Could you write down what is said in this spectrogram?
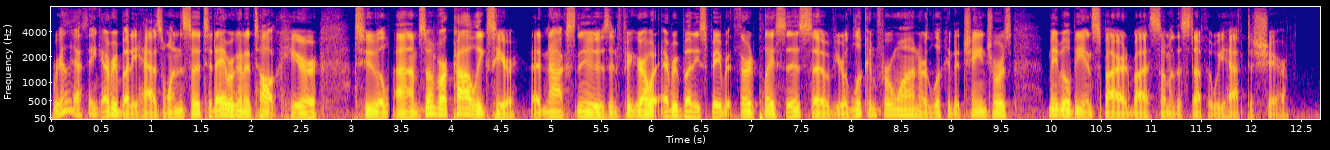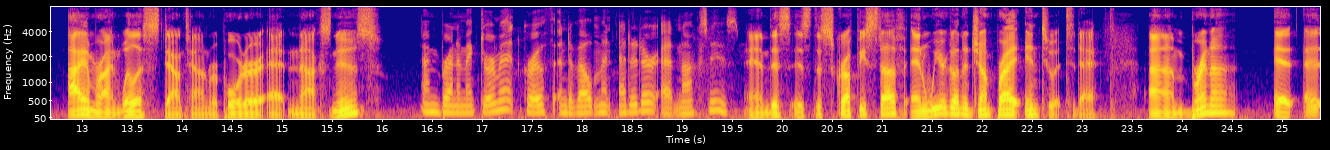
really, I think everybody has one. So today we're going to talk here to um, some of our colleagues here at Knox News and figure out what everybody's favorite third place is. So if you're looking for one or looking to change yours, maybe you'll be inspired by some of the stuff that we have to share. I am Ryan Wilusz, downtown reporter at Knox News. I'm Brenna McDermott, Growth and Development Editor at Knox News. and this is the scruffy stuff, and we are going to jump right into it today. Um, Brenna, uh, uh,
